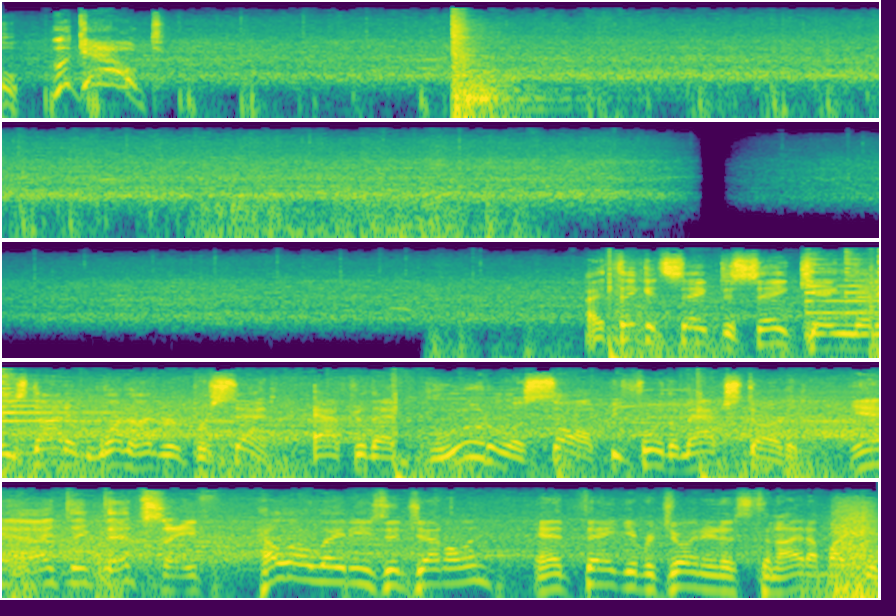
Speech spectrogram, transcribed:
Oh, look out! I think it's safe to say, King, that he's not at 100% after that brutal assault before the match started. Yeah, I think that's safe. Hello, ladies and gentlemen, and thank you for joining us tonight. I'm Michael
